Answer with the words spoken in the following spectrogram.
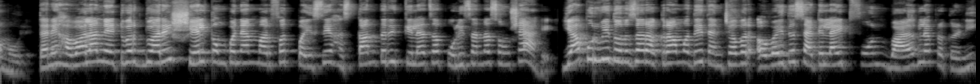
कमवले. त्याने हवाला नेटवर्कद्वारे शेल कंपन्यांमार्फत पैसे हस्तांतरित केल्याचा पोलिसांना संशय आहे. यापूर्वी दोन हजार अकरा मध्ये त्यांच्यावर अवैध सॅटेलाइट फोन बाळगल्याप्रकरणी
